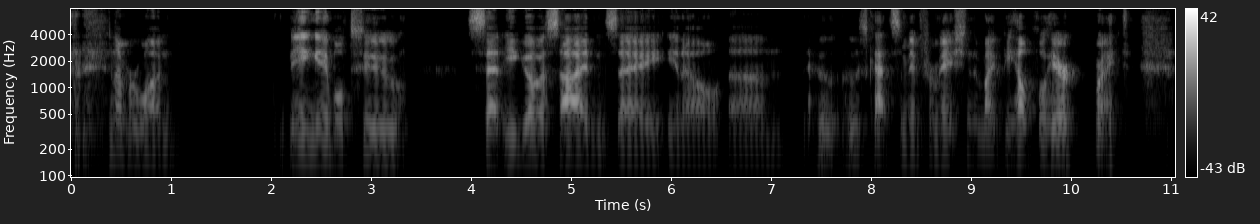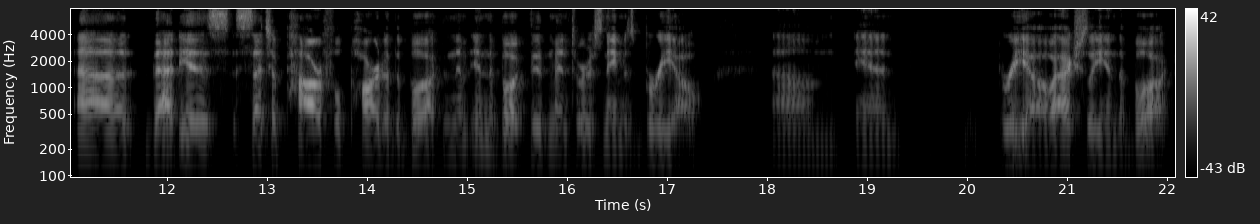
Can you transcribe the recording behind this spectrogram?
number one. Being able to set ego aside and say, you know, um, who who's got some information that might be helpful here, right? Uh, that is such a powerful part of the book. And in the book, the mentor's name is Brio, um, and Brio actually in the book,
